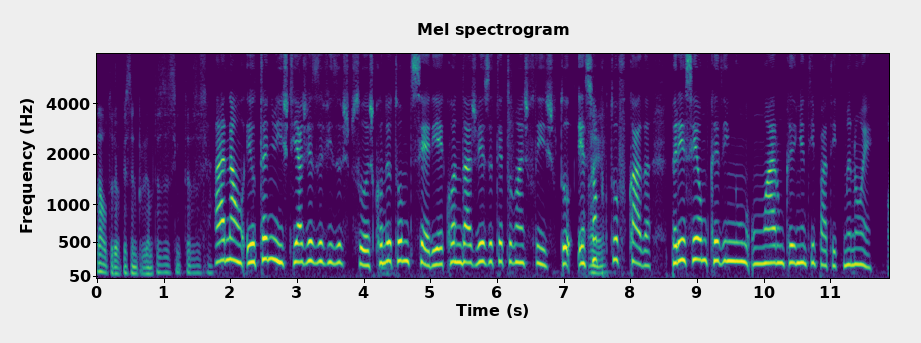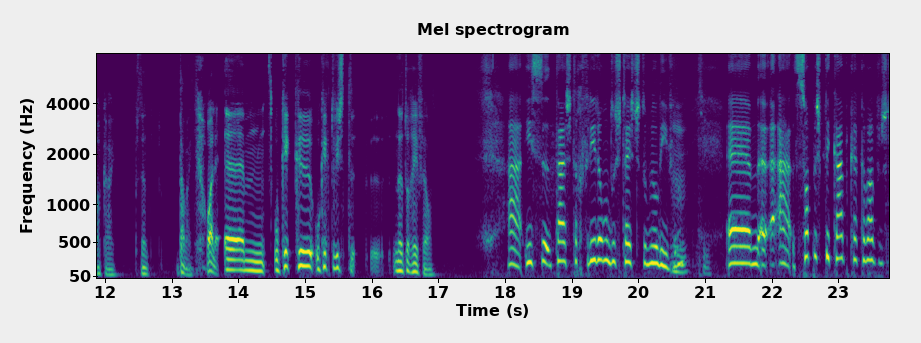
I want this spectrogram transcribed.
da altura, pensei no programa, estás assim, estavas assim. Ah, não, eu tenho isto e às vezes aviso as pessoas. Quando eu estou muito séria é quando às vezes até estou mais feliz. Estou- é só Ah, é? porque estou focada. Parece é um bocadinho um, um ar um bocadinho antipático, mas não é. Ok, portanto, está bem. Olha, ahm, o, que é que, o que é que tu viste eh, na Torre Eiffel? Ah, isso estás-te a referir a um dos textos do meu livro. Hum, sim. Ahm, ah, só para explicar, porque acabámos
